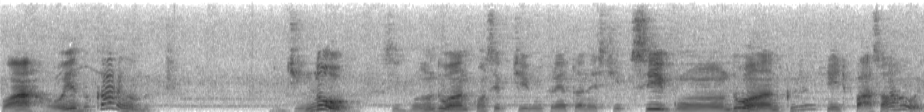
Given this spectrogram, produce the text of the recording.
com a roia do caramba. De novo. Segundo ano consecutivo enfrentando esse time. Segundo ano que a gente passa um arroz.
